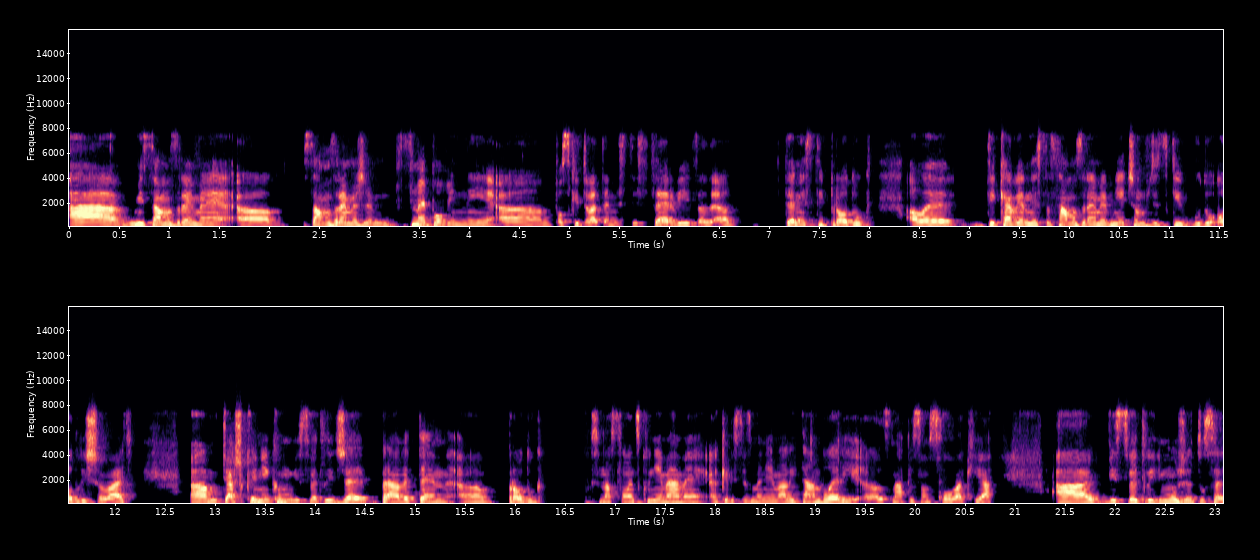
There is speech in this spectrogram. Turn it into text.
A my samozrejme, uh, samozrejme, že sme povinní uh, poskytovať ten istý servis a, a ten istý produkt, ale tie kaviarne sa samozrejme v niečom vždycky budú odlišovať. Um, ťažko je niekomu vysvetliť, že práve ten uh, produkt na Slovensku nemáme, kedy sme nemali tumblery eh, s nápisom Slovakia a vysvetliť mu, že tu sa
